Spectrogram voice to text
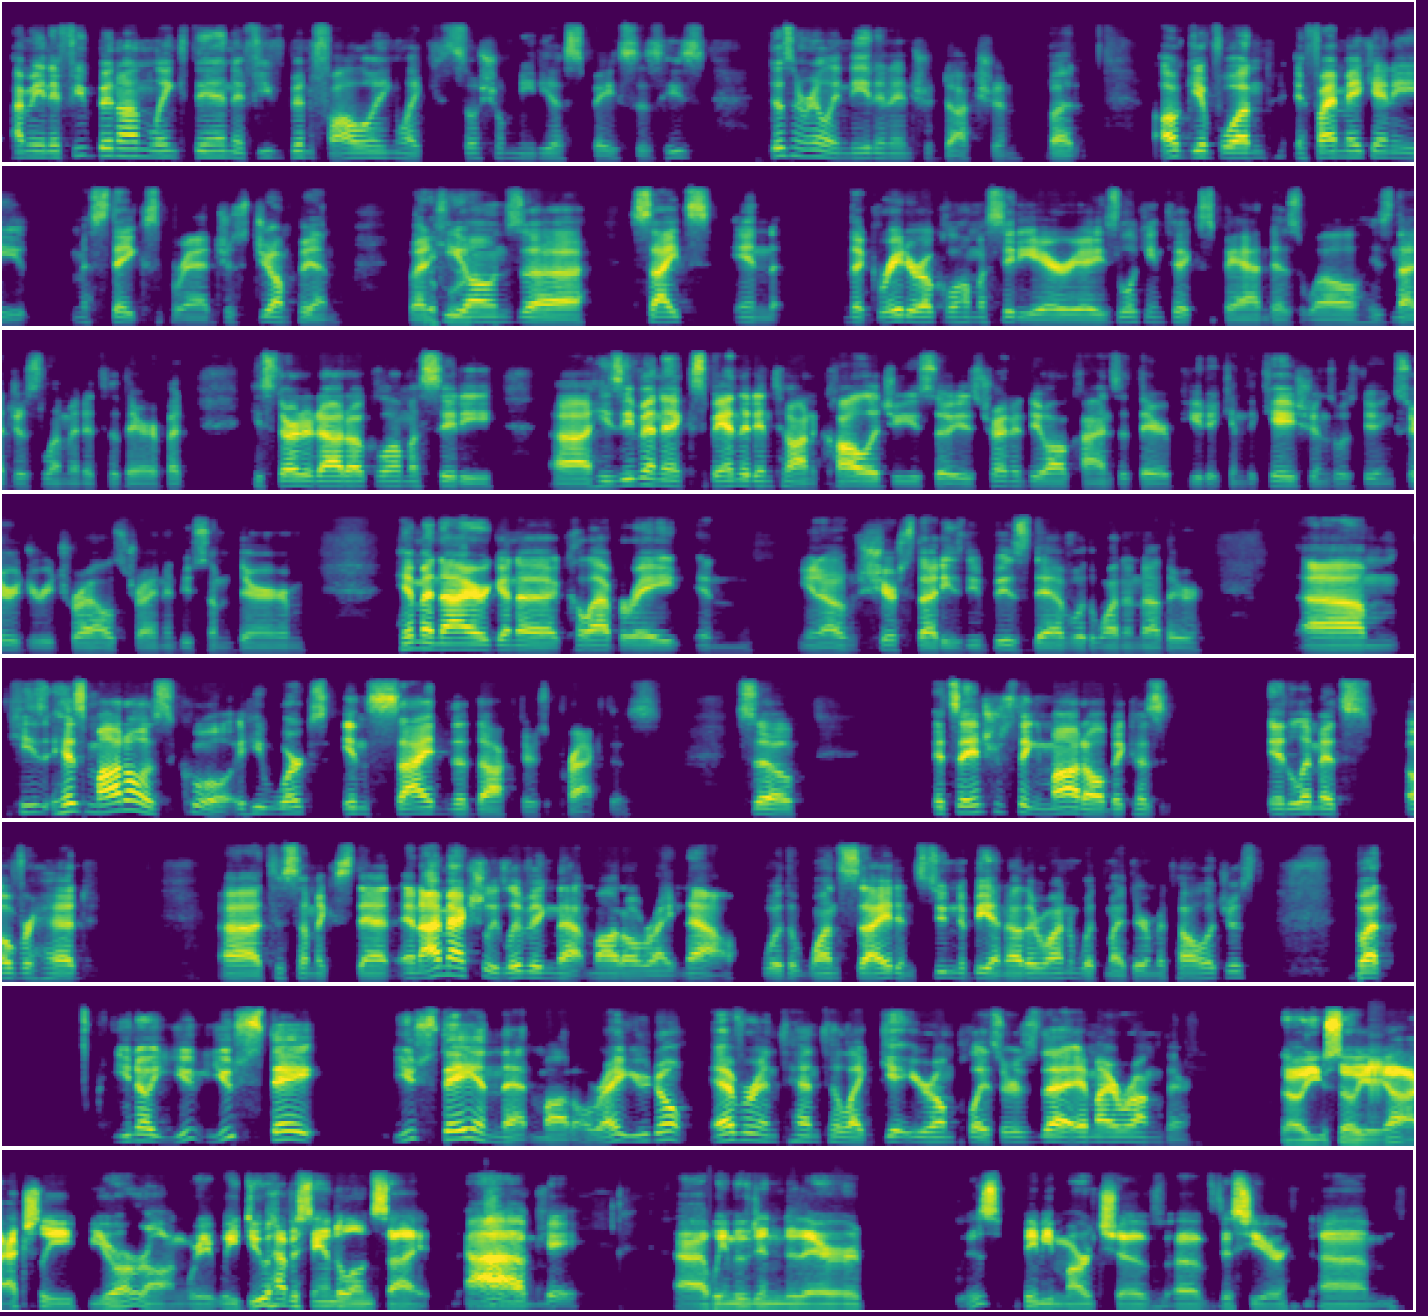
I mean, if you've been on LinkedIn, if you've been following like social media spaces, he's doesn't really need an introduction, but I'll give one. If I make any mistakes, Brad, just jump in. But he it. owns uh, sites in the greater Oklahoma City area. He's looking to expand as well. He's not just limited to there, but he started out Oklahoma City. Uh, he's even expanded into oncology. So he's trying to do all kinds of therapeutic indications, was doing surgery trials, trying to do some derm. Him and I are going to collaborate and, you know, share studies, do biz dev with one another. Um, he's his model is cool. He works inside the doctor's practice. So it's an interesting model because it limits overhead uh, to some extent. And I'm actually living that model right now with one site and soon to be another one with my dermatologist. But you know, you you stay you stay in that model, right? You don't ever intend to like get your own place. Or is that am I wrong there? So you so yeah, actually you are wrong. We we do have a standalone site. Ah, um, okay. Uh, we moved into there is maybe March of of this year. Um,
